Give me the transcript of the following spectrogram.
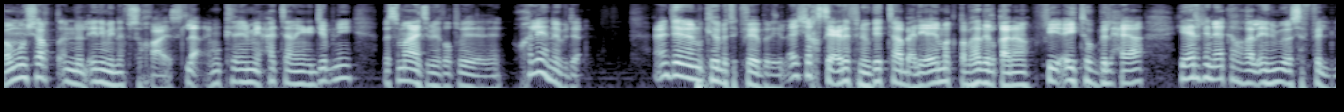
فمو شرط إنه الإنمي نفسه خايس لا. ممكن الإنمي حتى أنا يعجبني بس ما يعجبني تطبيل عليه. وخلينا نبدأ. عندنا من كلمة كفي إبريل، أي شخص يعرفني وقد تابع لي أي مقطع بهذه القناة في أي توب بالحياة يعرف إني أكره الأنمي واسفله.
